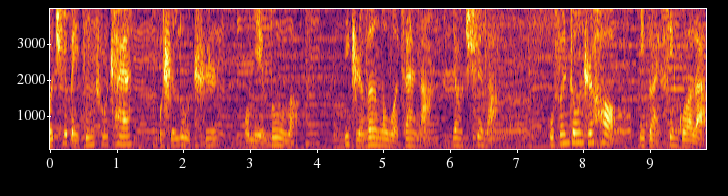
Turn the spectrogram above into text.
我去北京出差，我是路痴，我迷路了。你只问了我在哪，要去哪。五分钟之后，你短信过来，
